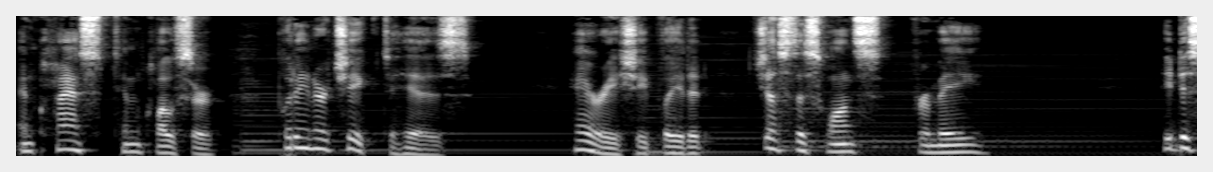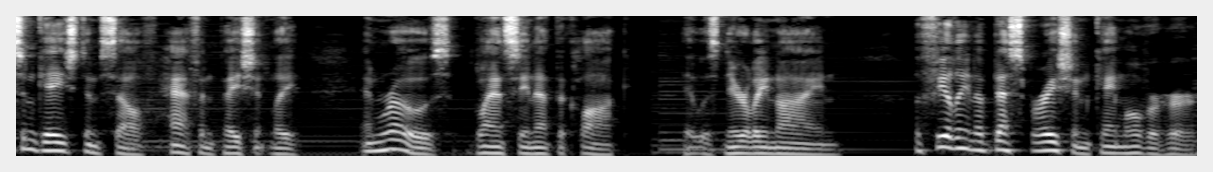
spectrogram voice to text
and clasped him closer, putting her cheek to his. "Harry," she pleaded, "just this once for me." He disengaged himself half impatiently and rose, glancing at the clock. It was nearly nine. A feeling of desperation came over her.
